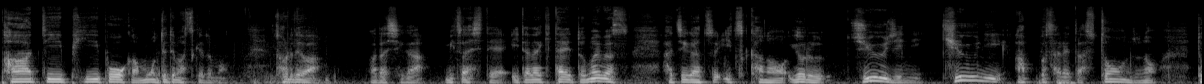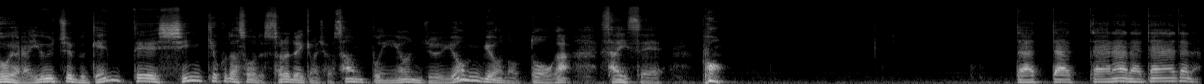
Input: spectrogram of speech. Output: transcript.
パーティーピーポー感も出てますけどもそれでは私が見させていただきたいと思います。8月5日の夜10時に急にアップされた SixTONES のどうやら YouTube 限定新曲だそうです。それではいきましょう。3分44秒の動画。再生。ポン。ダッダッダララダダラ。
